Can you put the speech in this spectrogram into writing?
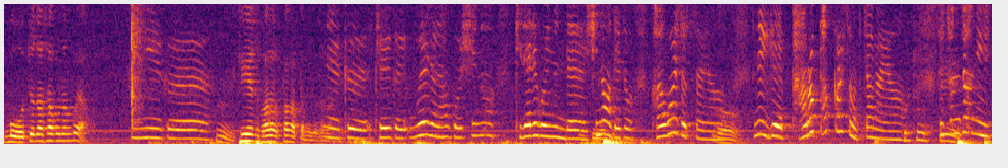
뭐 어쩌다 사고 난 거야? 아니 그 응, 뒤에서 받아 박았다며 그 사람. 네, 그 저희가 우회전하고 신호 기다리고 있는데 신호가 돼서 가고 있었어요. 어, 근데 이게 바로 팍할 순 없잖아요. 그렇죠, 그래서 그렇지. 천천히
